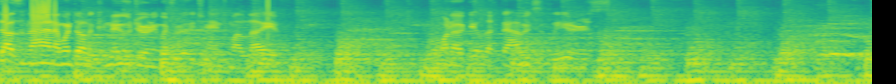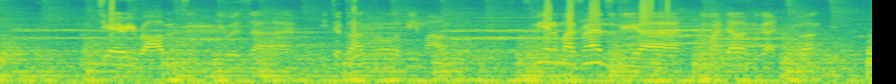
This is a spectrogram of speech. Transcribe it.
2009, I went on a canoe journey, which really changed my life. One of Gitlaxt'aamiks leaders, Jerry Robinson. He was uh, he took on the role of being my uncle. So me and my friends, we uh, we went out and we got drunk, a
